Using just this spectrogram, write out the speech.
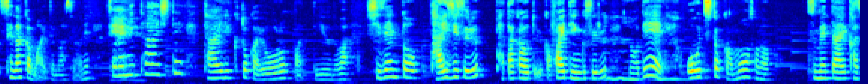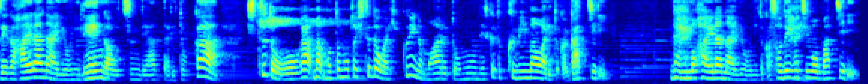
背中も開いてますよね。それに対して大陸とかヨーロッパっていうのは自然と対峙する、戦うというかファイティングするので、お家とかもその冷たい風が入らないようにレンガを積んであったりとか、湿度が、まあもともと湿度が低いのもあると思うんですけど、首周りとかがっちり、何も入らないようにとか、袖口もバッチリ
